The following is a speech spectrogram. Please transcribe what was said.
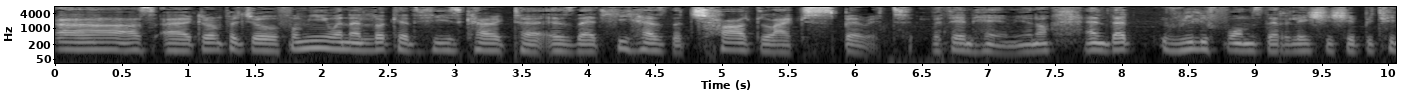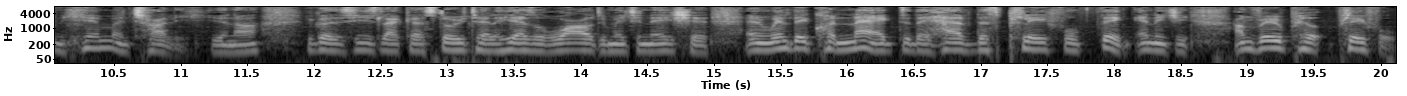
Uh, uh, Grandpa Joe, for me, when I look at his character is that he has the childlike spirit within him, you know, and that really forms the relationship between him and Charlie, you know, because he's like a storyteller. He has a wild imagination. And when they connect, they have this playful thing, energy. I'm very pl- playful,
